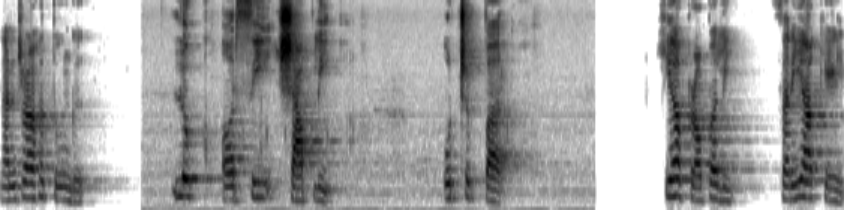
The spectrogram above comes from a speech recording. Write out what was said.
நன்றாக தூங்கு. லுக் ஆர் சி ஷார்ப்லி உற்றுப்பார் ஹியர் ப்ராப்பர்லி சரியா கேள்.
